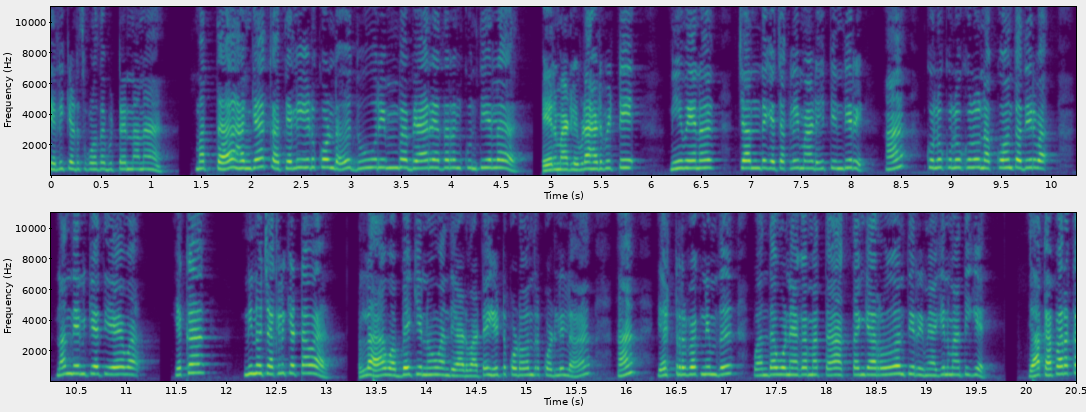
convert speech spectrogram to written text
ತಲೆ ಕೆಡಿಸ್ಕೊಳ್ದ ಬಿಟ್ಟೆ ನಾನ? ಮತ್ತ ಹಂಗ್ಯಾಕ ತಲೆ ಹಿಡ್ಕೊಂಡು ದೂರಿಂದ ಬ್ಯಾರೆ ಅದರಂಗ್ ಕುಂತಿಯಲ್ಲ? ಏನ್ ಮಾಡ್ಲಿ ಬಿಡ, ಹಾಡ್ಬಿಟ್ಟಿ. ನೀವೇನು ಚಂದಗೆ ಚಕ್ಲಿ ಮಾಡಿ ತಿಂದಿರಿ ಹಾ ಕುಲು ಕುಲು ಕುಲು ನಕ್ಕು ನಕ್ಕೊಂತದಿರ್ವ ನಂದೇನ್ ಕೇತಿ ಏವ ಯಾಕ? ನೀನು ಚಕ್ಲಿ ಕೆಟ್ಟವ? ಅಲ್ಲ, ಒಬ್ಬಾಕಿನು ಒಂದ್ ಎರಡ್ ವಾಟೆ ಹಿಟ್ಟು ಕೊಡು ಅಂದ್ರೆ ಕೊಡ್ಲಿಲ್ಲ ಹಾ ಎಷ್ಟ್ ಇರ್ಬೇಕು ನಿಮ್ದು? ಒಂದ ಉಣ್ಯಾಗ ಮತ್ತ ಅಕ್ಕಂಗ್ಯಾರು ಅಂತೀರಿ ಮ್ಯಾಗಿನ ಮಾತಿಗೆ. ಯಾಕ ಪರಕ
